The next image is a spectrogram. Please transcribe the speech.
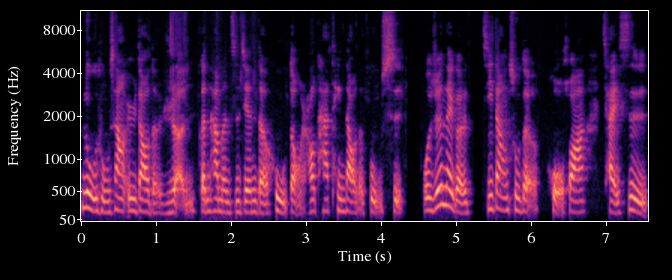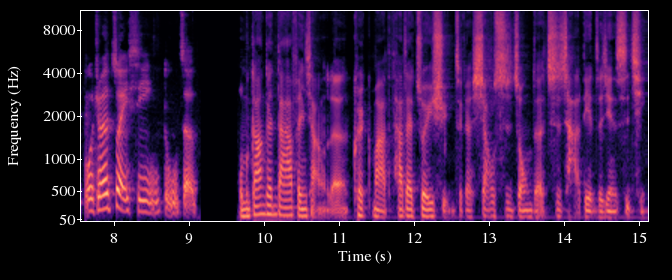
路途上遇到的人跟他们之间的互动，然后他听到的故事。我觉得那个激荡出的火花才是我觉得最吸引读者。我们刚刚跟大家分享了 Craig Mud 他在追寻这个消失中的吃茶店这件事情。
